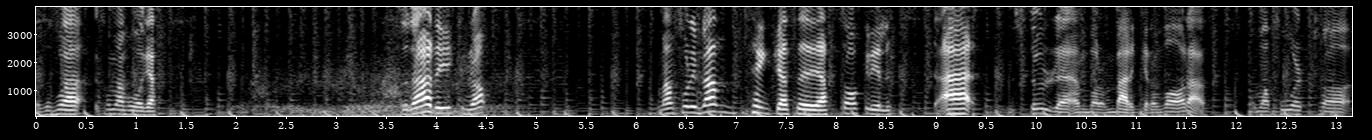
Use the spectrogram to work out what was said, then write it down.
Och så får jag komma ihåg att... Sådär, det gick bra. Man får ibland tänka sig att saker är lite är större än vad de verkar att vara. Och man får ta,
